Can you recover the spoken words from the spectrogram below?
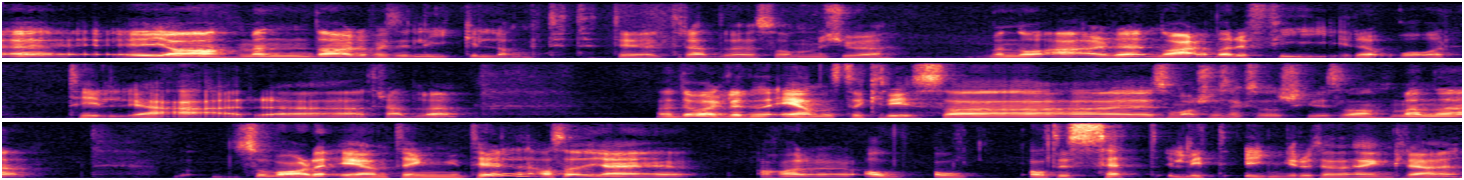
Eh, ja, men da er det faktisk like langt til 30 som 20. Men nå er det, nå er det bare fire år til jeg er eh, 30. Det var egentlig den eneste krisa eh, som var 26-årskrisa. Men eh, så var det én ting til. Altså, jeg har al al alltid sett litt yngre ut enn jeg egentlig er.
